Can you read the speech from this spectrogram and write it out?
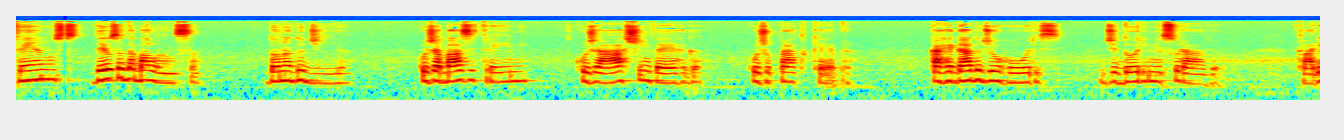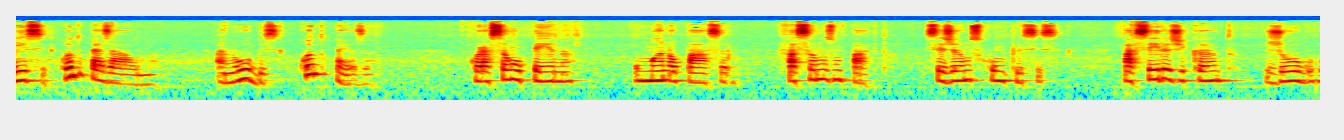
Vênus, deusa da balança, dona do dia, cuja base treme, cuja haste enverga, cujo prato quebra, carregado de horrores, de dor imensurável. Clarice, quanto pesa a alma? Anubis, quanto pesa? Coração ou pena, humano ou pássaro, façamos um pacto, sejamos cúmplices, parceiras de canto, jogo,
